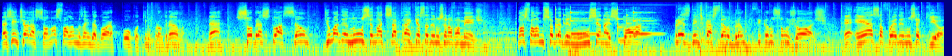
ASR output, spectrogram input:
Minha gente, olha só, nós falamos ainda agora há pouco aqui no programa, né, sobre a situação de uma denúncia no WhatsApp. Traz aqui essa denúncia novamente. Nós falamos sobre a denúncia na escola Presidente Castelo Branco, que fica no São Jorge. Né? Essa foi a denúncia aqui, ó.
